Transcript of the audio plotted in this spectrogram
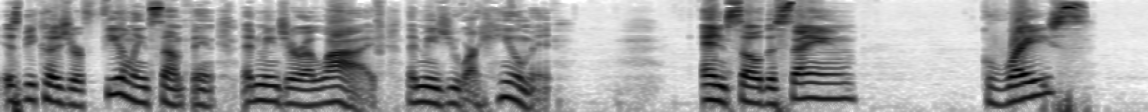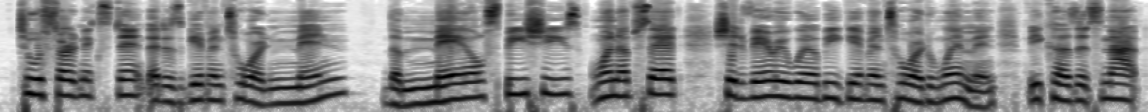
it's because you're feeling something. That means you're alive. That means you are human and so the same grace to a certain extent that is given toward men, the male species, when upset, should very well be given toward women because it's not,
